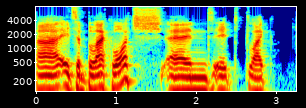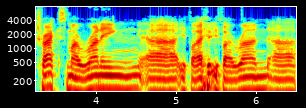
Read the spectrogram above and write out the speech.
Uh, it's a black watch, and it like tracks my running. Uh, if I if I run, uh,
